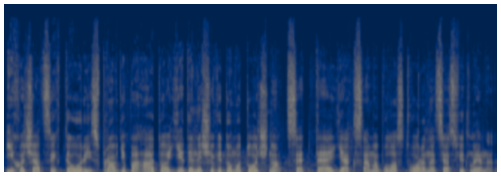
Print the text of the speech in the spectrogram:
І хоча цих теорій справді багато, єдине, що відомо точно, це те, як саме була створена ця світлина.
